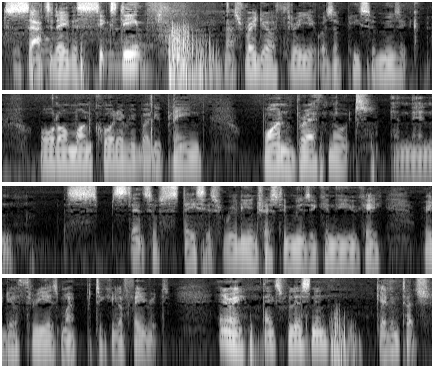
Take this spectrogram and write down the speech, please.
Saturday the 16th. That's Radio 3. It was a piece of music all on one chord, everybody playing one breath note and then sense of stasis. Really interesting music in the UK. Radio 3 is my particular favorite. Anyway, thanks for listening. Get in touch.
